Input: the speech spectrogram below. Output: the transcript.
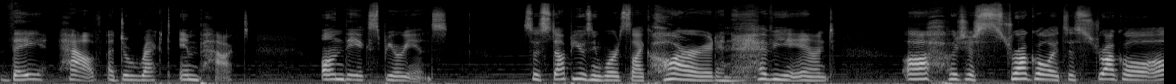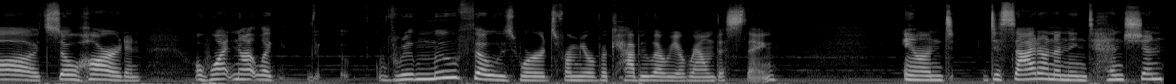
they have a direct impact on the experience. So stop using words like hard and heavy and oh, it's a struggle, it's a struggle, oh, it's so hard and whatnot. Like remove those words from your vocabulary around this thing and decide on an intention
